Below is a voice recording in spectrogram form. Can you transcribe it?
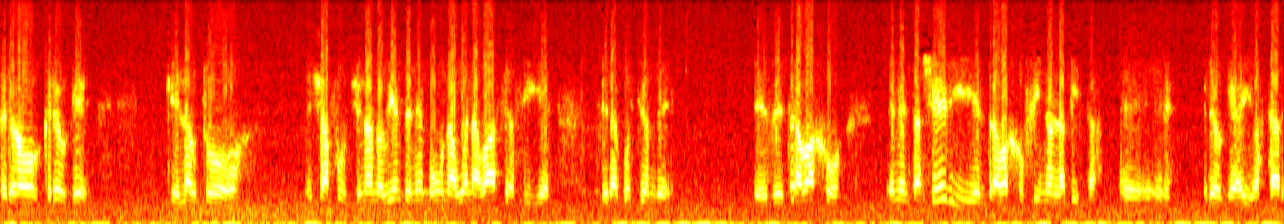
pero creo que, que el auto ya funcionando bien, tenemos una buena base, así que será cuestión de, de, trabajo en el taller y el trabajo fino en la pista. Eh, creo que ahí va a estar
